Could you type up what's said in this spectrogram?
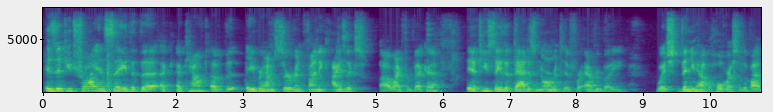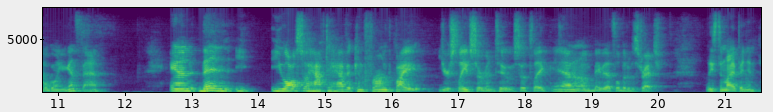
is if you try and say that the account of the Abraham's servant finding Isaac's uh, wife Rebecca, if you say that that is normative for everybody, which then you have the whole rest of the Bible going against that. And then you also have to have it confirmed by your slave servant too. So it's like, yeah, I don't know, maybe that's a little bit of a stretch at least in my opinion.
